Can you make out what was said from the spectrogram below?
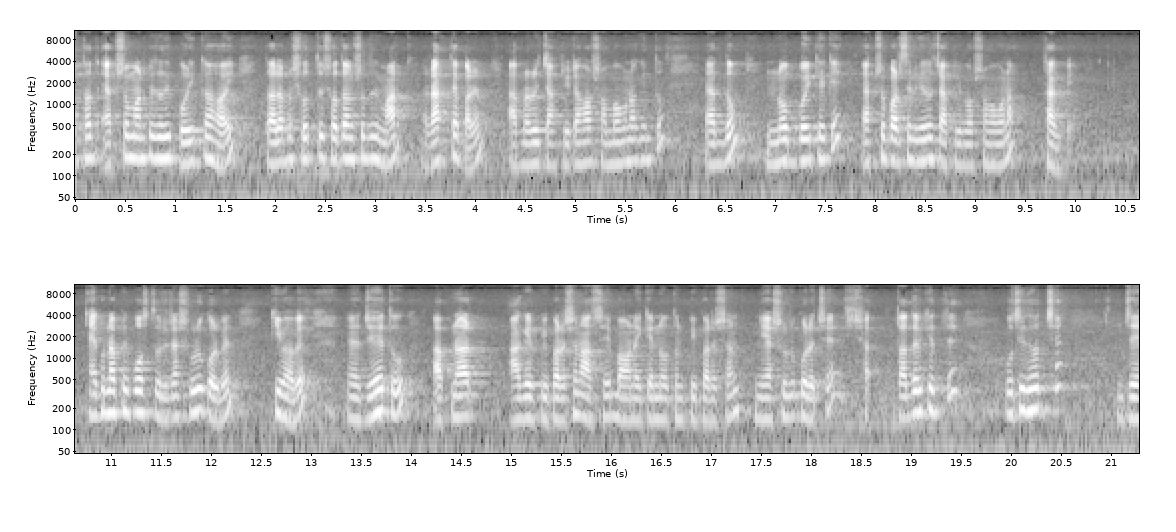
অর্থাৎ একশো মার্কে যদি পরীক্ষা হয়, তাহলে আপনি সত্তর শতাংশ যদি মার্ক রাখতে পারেন, আপনার ওই চাকরিটা হওয়ার সম্ভাবনা কিন্তু একদম নব্বই থেকে একশো পার্সেন্ট কিন্তু চাকরি পাওয়ার সম্ভাবনা থাকবে। এখন আপনি প্রস্তুতিটা শুরু করবেন কীভাবে? যেহেতু আপনার আগের প্রিপারেশন আছে বা অনেকে নতুন প্রিপারেশন নেওয়া শুরু করেছে তাদের ক্ষেত্রে উচিত হচ্ছে যে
